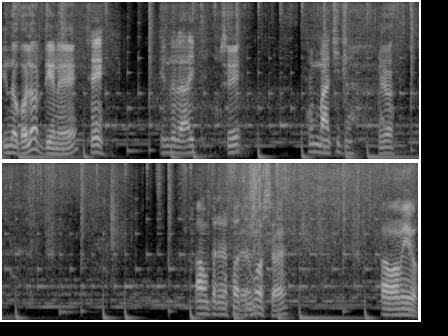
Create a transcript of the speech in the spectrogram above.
Lindo color tiene, ¿eh? Sí. Viéndola ahí. Sí, Un machito. mira, Vamos para la foto. hermosa, ¿eh? Vamos, amigo.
